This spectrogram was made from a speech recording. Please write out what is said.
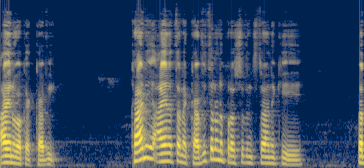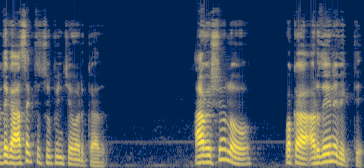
ఆయన ఒక కవి. కానీ ఆయన తన కవితలను ప్రచురించడానికి పెద్దగా ఆసక్తి చూపించేవాడు కాదు. ఆ విషయంలో ఒక అరుదైన వ్యక్తి.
